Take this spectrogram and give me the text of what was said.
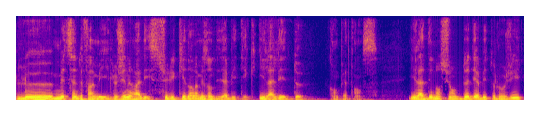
Le médecin de famille, le généraliste, celui qui est dans la maison des diabétiques, il a les deux compétences. Il a des notions de diabétologie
